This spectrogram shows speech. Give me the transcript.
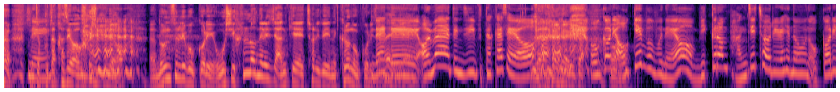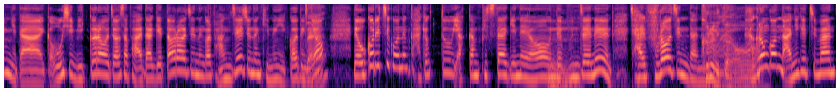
진짜 네. 부탁하세요 하고 싶네요. 논슬립 옷걸이 옷이 흘러내리지 않게 처리되어 있는 그런 옷걸이잖아요. 네, 네. 이게. 얼마든지 부탁하세요. 네, 그러니까, 옷걸이 어. 어. 깨 부분에요. 미끄럼 방지 처리를 해놓은 옷걸이입니다. 그러니까 옷이 미끄러져서 바닥에 떨어지는 걸 방지해주는 기능이 있거든요. 네. 네. 옷걸이 치고는 가격도 약간 비싸긴 해요. 근데 음. 문제는 잘 부러진다는 그러니까요. 거예요. 다 그런 건 아니겠지만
